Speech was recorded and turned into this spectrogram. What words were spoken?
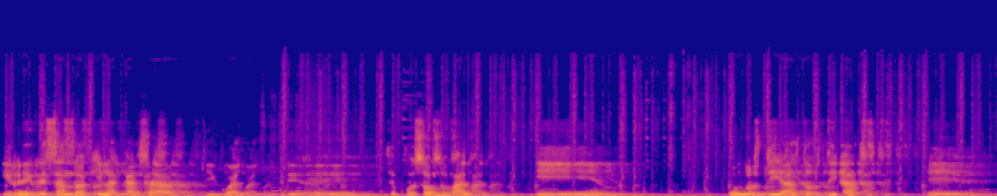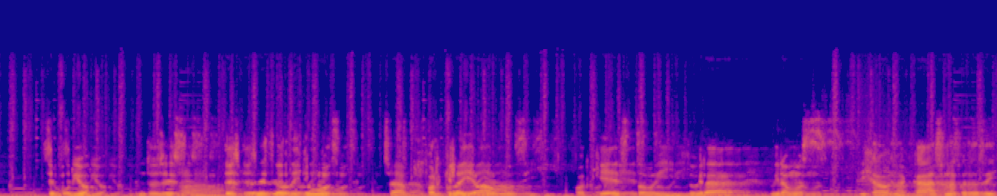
Y regresando aquí en la casa, igual eh, se puso mal y unos días, dos días, eh, se murió. Entonces, Ah. después de eso dijimos, sea, ¿por qué lo llevamos? ¿Y por qué esto? Y lo hubiera, hubiéramos dejado en la casa, una cosa así.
